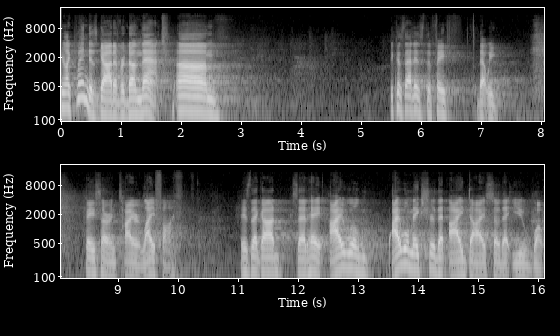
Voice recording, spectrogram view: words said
you're like, when does God ever done that? Um, because that is the faith that we base our entire life on. Is that God said, hey, I will, I will make sure that I die so that you won't.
